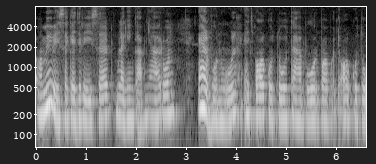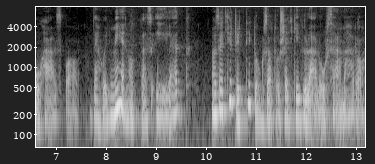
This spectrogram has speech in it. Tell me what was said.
A művészek egy része, leginkább nyáron, elvonul egy alkotótáborba vagy alkotóházba. De hogy milyen ott az élet, az egy kicsit titokzatos egy kívülálló számára.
